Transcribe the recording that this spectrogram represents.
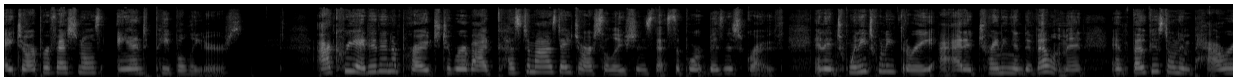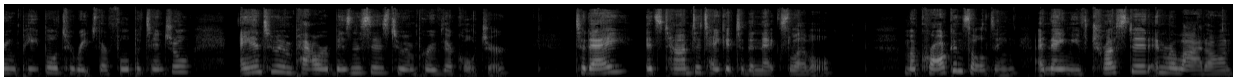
HR professionals, and people leaders. I created an approach to provide customized HR solutions that support business growth. And in 2023, I added training and development and focused on empowering people to reach their full potential and to empower businesses to improve their culture. Today, it's time to take it to the next level. McCraw Consulting, a name you've trusted and relied on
